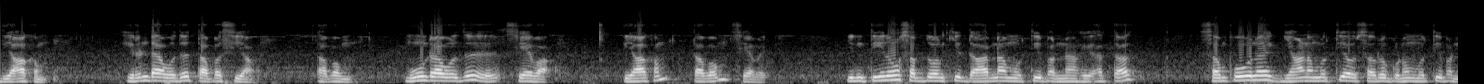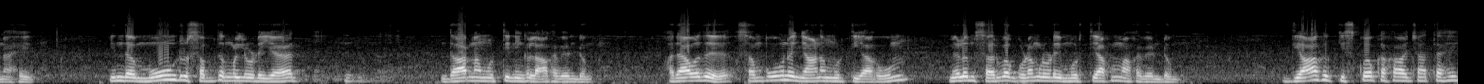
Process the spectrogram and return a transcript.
தியாகம் இரண்டாவது தபஸ்யா தவம் மூன்றாவது சேவா தியாகம் தவம் சேவை इन तीनों शब्दों की धारणा मूर्ति बनना है अर्थात சம்பூர்ண ஞானமூர்த்தி அவர் சர்வ குணமூர்த்தி பண்ண है இந்த மூன்று சப்தங்களுடைய தாரணமூர்த்தி நீங்கள் ஆக வேண்டும் அதாவது சம்பூர்ண ஞானமூர்த்தியாகவும் மேலும் சர்வ குணங்களுடைய மூர்த்தியாகவும் ஆக வேண்டும் தியாக கிஸ்கோ கஹா ஜாத்த है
